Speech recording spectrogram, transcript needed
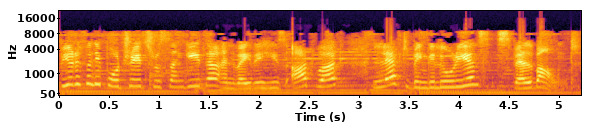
beautifully portrayed through Sangeetha and Vydhehi's artwork, left Bengalurians spellbound.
